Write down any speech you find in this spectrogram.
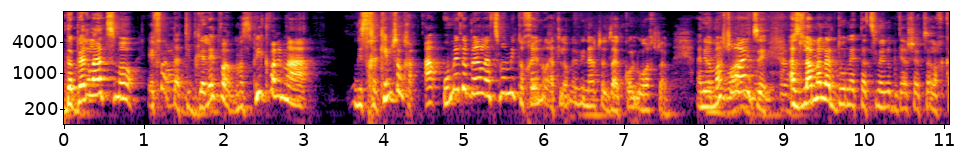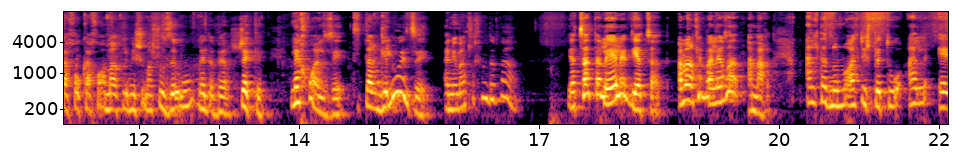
מדבר לעצמו, איפה אתה? תתגלה כבר, מספיק כבר עם המשחקים שלך. אה, הוא מדבר לעצמו מתוכנו, את לא מבינה שזה הכל הוא עכשיו. אני ממש רואה את זה. אז למה לדון את עצמנו בגלל שיצא לך כך או כך, או אמרת למישהו משהו, זה הוא מדבר, שקט. לכו על זה, תתרגלו את זה. אני אומרת לכם דבר. יצאת לילד, יצאת. אמרת לבעלי הרזת, אמרת. אל תדונו, אל תשפטו, אל אה,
